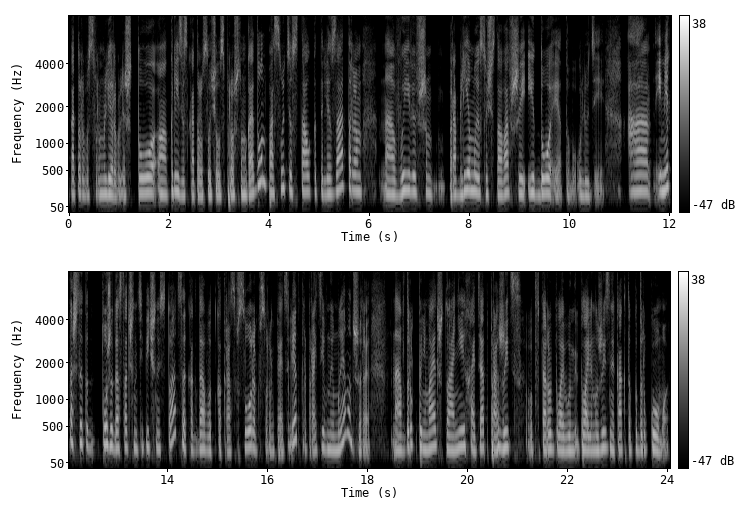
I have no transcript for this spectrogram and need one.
которую вы сформулировали, что э, кризис, который случился в прошлом году, он, по сути, стал катализатором, э, выявившим проблемы, существовавшие и до этого у людей. А, и мне кажется, это тоже достаточно типичная ситуация, когда вот как раз в 40-45 лет корпоративные менеджеры э, вдруг понимают, что они хотят прожить вот вторую половину, половину жизни как-то по-другому.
